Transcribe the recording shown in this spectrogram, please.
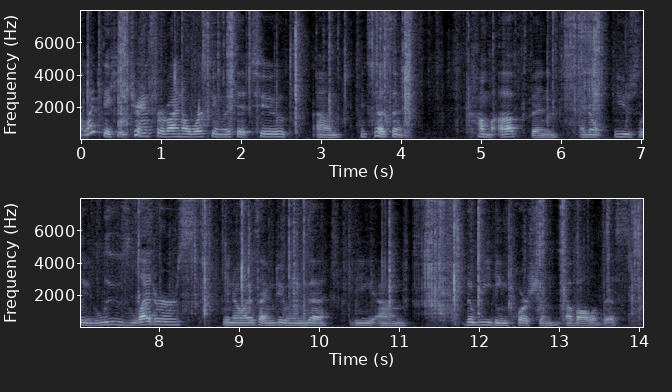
I like the heat transfer vinyl working with it too. Um, it doesn't come up and I don't usually lose letters, you know, as I'm doing the, the, um, the weeding portion of all of this.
